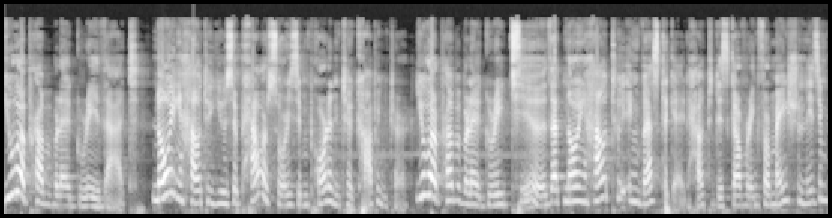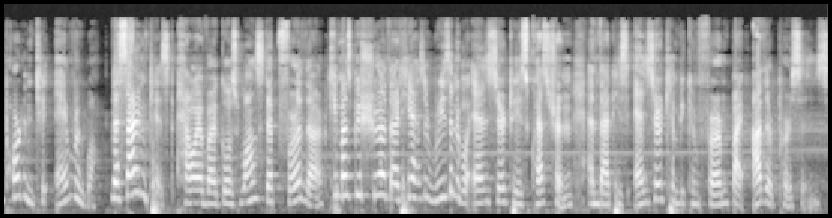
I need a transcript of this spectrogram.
You will probably agree that knowing how to use a power saw is important to a carpenter. You will probably agree too that knowing how to investigate, how to discover information is important to everyone. The scientist, however, goes one step further. He must be sure that he has a reasonable answer to his question and that his answer can be confirmed by other persons.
